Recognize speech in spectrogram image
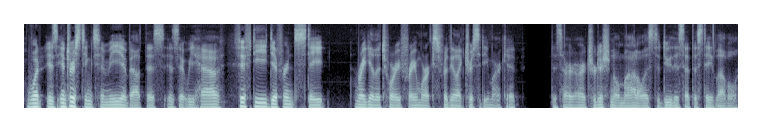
what is interesting to me about this is that we have 50 different state regulatory frameworks for the electricity market. This our, our traditional model is to do this at the state level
